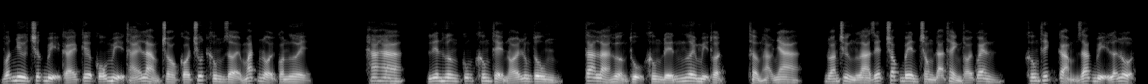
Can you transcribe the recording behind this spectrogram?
vẫn như trước bị cái kia cố mỹ thái làm cho có chút không rời mắt nội con ngươi ha ha, liên hương cũng không thể nói lung tung, ta là hưởng thụ không đến ngươi mỹ thuật, thẩm hạo nha, đoán chừng là giết chóc bên trong đã thành thói quen, không thích cảm giác bị lẫn lộn.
